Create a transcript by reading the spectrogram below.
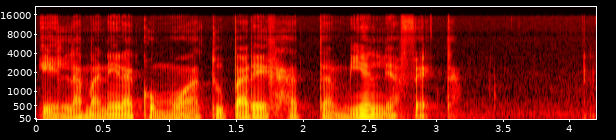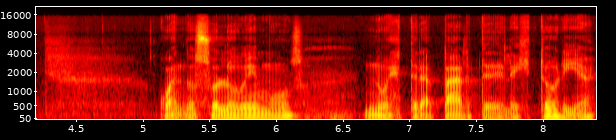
es la manera como a tu pareja también le afecta. Cuando solo vemos nuestra parte de la historia,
